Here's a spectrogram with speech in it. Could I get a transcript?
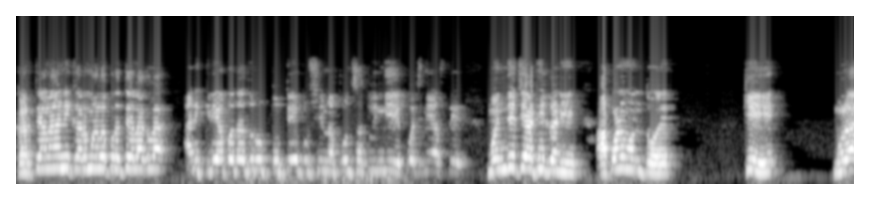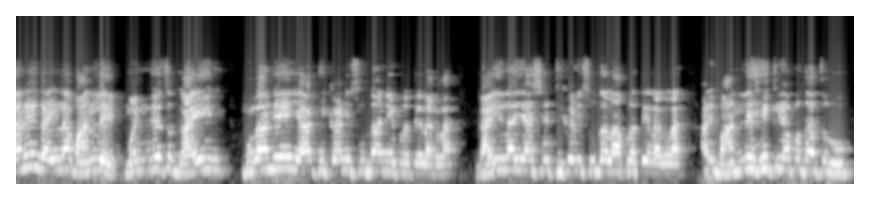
कर्त्याला आणि कर्माला प्रत्यय लागला. आणि क्रियापदाचं रूप तृतीय पुरुषी नपुंसकलिंगी एकवचनी असते. म्हणजेच या ठिकाणी आपण म्हणतोय की मुलाने गाईला बांधले म्हणजेच गाई मुलाने या ठिकाणी सुद्धा नेप्रते प्रत्यय लागला. गाईला या ठिकाणी सुद्धा ला प्रत्यय लागला. आणि बांधले हे क्रियापदाचं रूप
